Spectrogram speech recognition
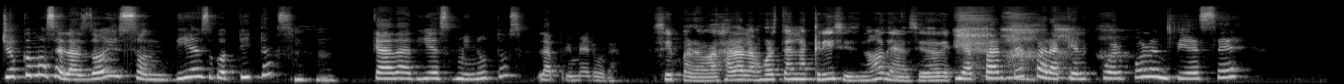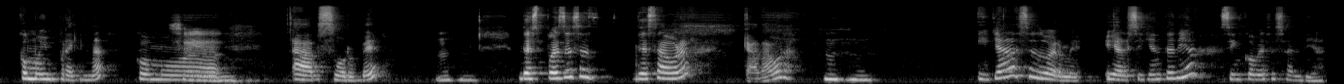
yo como se las doy son 10 gotitas cada 10 minutos la primera hora. Sí, para bajar, a lo mejor está en la crisis, ¿no? De ansiedad. Y aparte para que el cuerpo lo empiece como a impregnar, como a, absorber. Después de esa, de esa, hora, cada hora. Y ya se duerme. Y al siguiente día, cinco veces al día.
